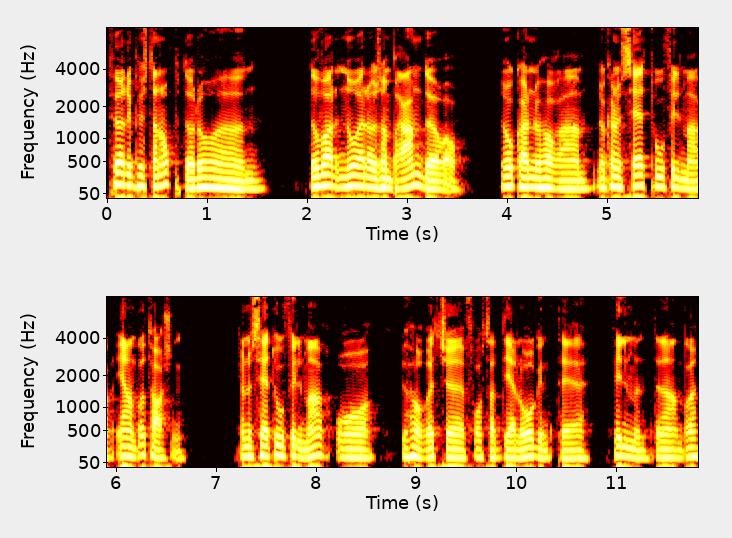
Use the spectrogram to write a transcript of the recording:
Før de pusta den opp, da, da, da var det, Nå er det jo sånn branndører. Nå kan du høre Nå kan du se to filmer i andre etasjen. Kan du se to filmer, og du hører ikke fortsatt dialogen til filmen til den andre.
